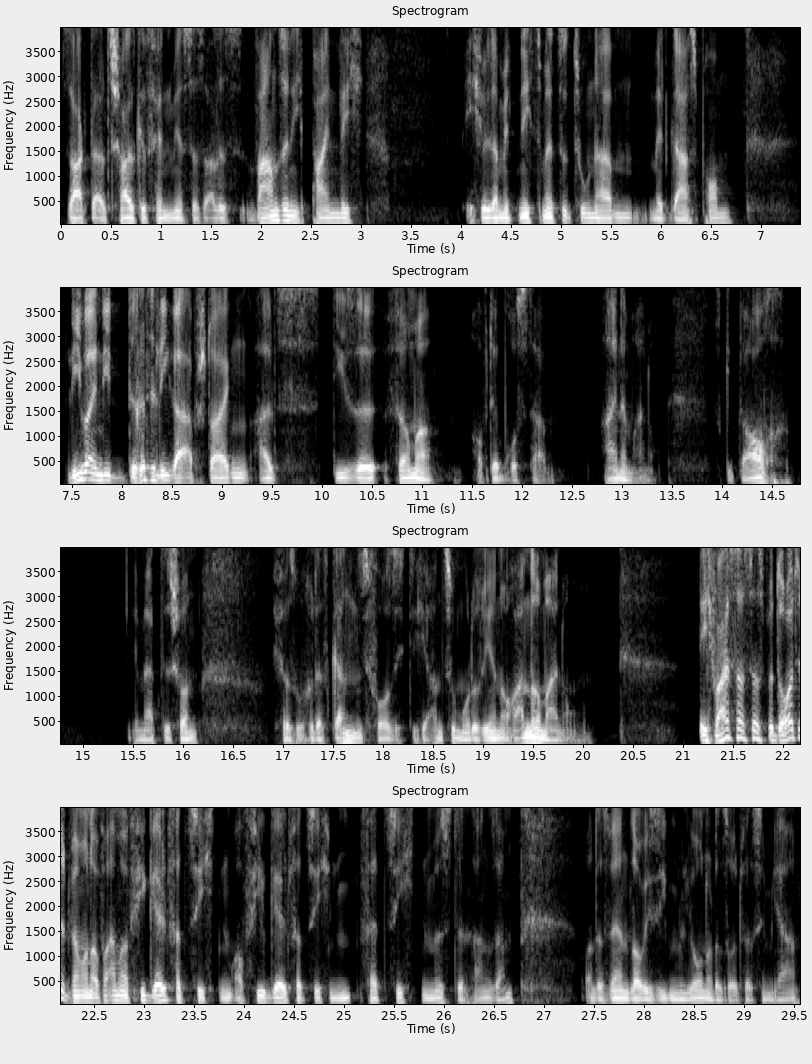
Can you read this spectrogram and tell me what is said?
sagt als Schalke-Fan, mir ist das alles wahnsinnig peinlich ich will damit nichts mehr zu tun haben mit Gazprom. Lieber in die dritte Liga absteigen, als diese Firma auf der Brust haben. Eine Meinung. Es gibt auch, ihr merkt es schon, ich versuche das ganz vorsichtig anzumoderieren, auch andere Meinungen. Ich weiß, was das bedeutet, wenn man auf einmal viel Geld verzichten, auf viel Geld verzichten, verzichten müsste, langsam. Und das wären, glaube ich, sieben Millionen oder so etwas im Jahr.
